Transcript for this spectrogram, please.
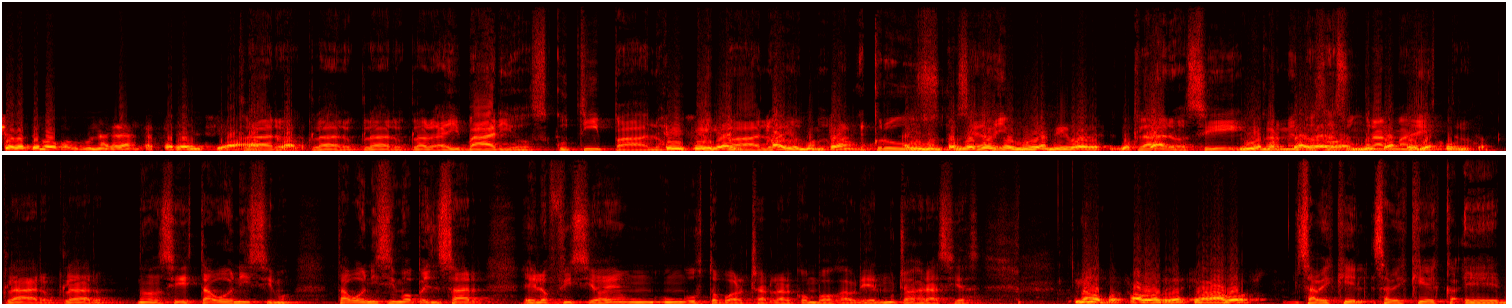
yo lo tengo como una gran referencia. Claro, claro, claro, claro. Hay varios, Cutipa, los sí, sí, hay, un montón. Cruz. Hay un montón. yo soy muy amigo de, Claro, sí, Oscar Mendoza es un gran maestro. Claro, claro. No, sí, está buenísimo. Está buenísimo pensar el oficio. ¿eh? Un, un gusto poder charlar con vos, Gabriel. Muchas gracias. No, por favor, gracias a vos. ¿Sabés qué, ¿sabés qué eh,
